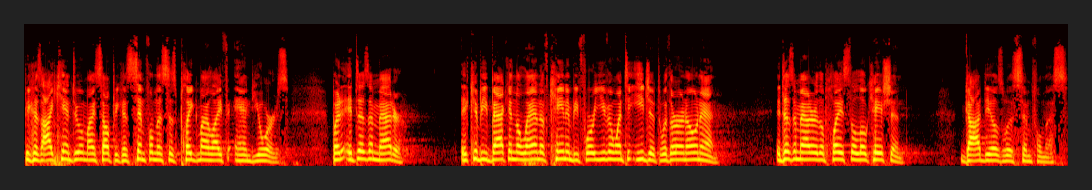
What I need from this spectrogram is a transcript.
because I can't do it myself because sinfulness has plagued my life and yours. But it doesn't matter. It could be back in the land of Canaan before you even went to Egypt with Ur and Onan. It doesn't matter the place, the location. God deals with sinfulness.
